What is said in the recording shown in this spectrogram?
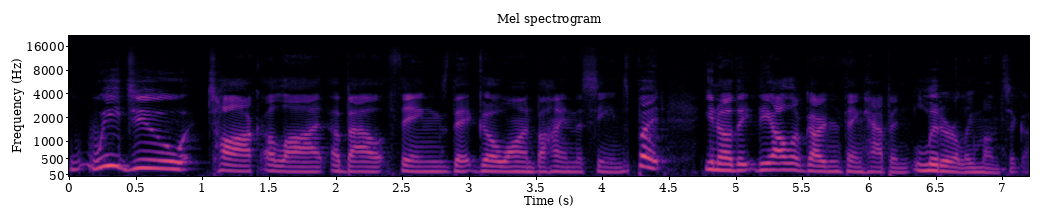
we do talk a lot about things that go on behind the scenes. But, you know, the, the Olive Garden thing happened literally months ago.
